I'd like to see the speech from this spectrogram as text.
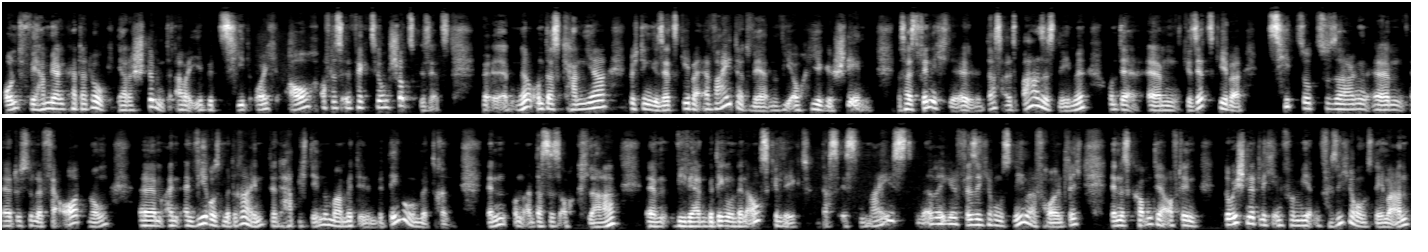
und wir haben ja einen Katalog. Ja, das stimmt. Aber ihr bezieht euch auch auf das Infektionsschutzgesetz. Äh, ne? Und das kann ja durch den Gesetzgeber erweitert werden, wie auch hier geschehen. Das heißt, wenn ich äh, das als Basis nehme und der ähm, Gesetzgeber zieht sozusagen ähm, äh, durch so eine Verordnung ähm, ein, ein Virus mit rein, dann habe ich den nun mal mit den Bedingungen Bedingungen mit drin. Denn, und das ist auch klar, ähm, wie werden Bedingungen denn ausgelegt? Das ist meist in der Regel versicherungsnehmerfreundlich, denn es kommt ja auf den durchschnittlich informierten Versicherungsnehmer an,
